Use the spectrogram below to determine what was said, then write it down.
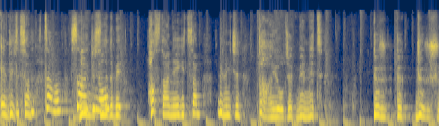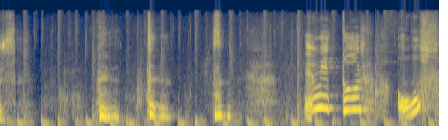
evde içsem. tamam, sakin ol. de bir hastaneye gitsem benim için daha iyi olacak Mehmet. Gör, gö, görüşürüz. Ümit dur. Of.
